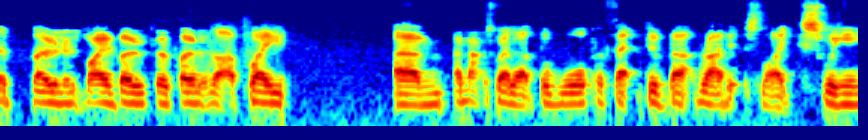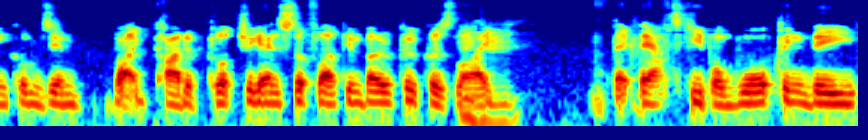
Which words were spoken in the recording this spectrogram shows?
opponent, my Invoker opponent that I played. Um, and that's where like the warp effect of that Raditz like swinging comes in, like kind of clutch against stuff like Invoker because like Mhm. they, they have to keep on warping the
